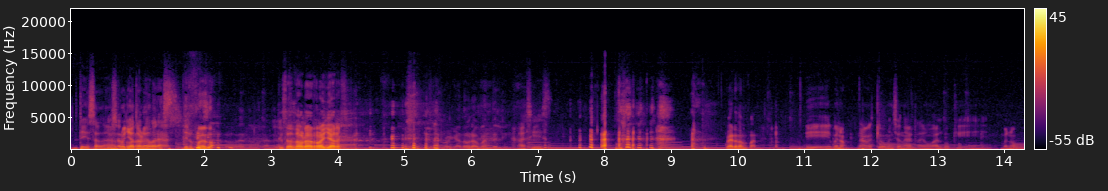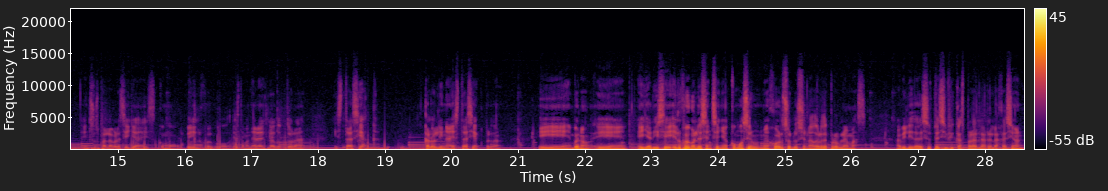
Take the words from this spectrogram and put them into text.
desarrolladoras del juego. esa Dora Rogers La arrolladora Wandelin. Así es. perdón pan Eh, bueno, nada más quiero mencionar eh, algo que, bueno, en sus palabras ella es como ve el juego de esta manera, es la doctora Stasiak, Carolina Stasiak, perdón. Y bueno, eh, ella dice, el juego les enseña cómo ser un mejor solucionador de problemas, habilidades específicas para la relajación,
